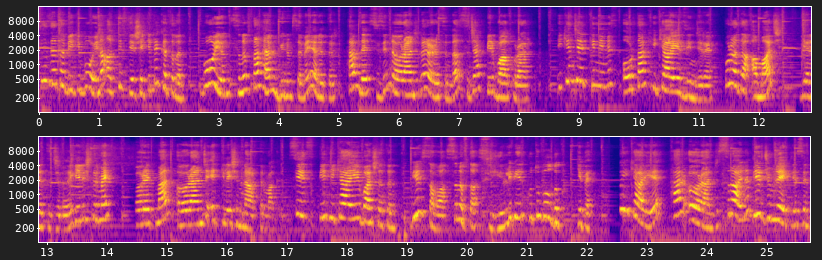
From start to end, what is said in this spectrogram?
Siz de tabii ki bu oyuna aktif bir şekilde katılın. Bu oyun sınıfta hem gülümseme yaratır hem de sizinle öğrenciler arasında sıcak bir bağ kurar. İkinci etkinliğimiz ortak hikaye zinciri. Burada amaç yaratıcılığı geliştirmek, öğretmen öğrenci etkileşimini arttırmak. Siz bir hikayeyi başlatın. Bir sabah sınıfta sihirli bir kutu bulduk gibi. Bu hikayeye her öğrenci sırayla bir cümle eklesin.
